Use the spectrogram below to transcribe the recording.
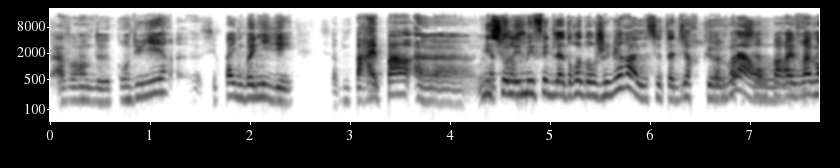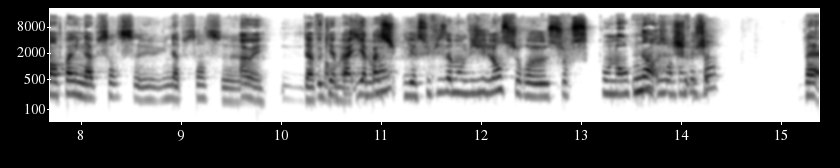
avant de conduire, ce n'est pas une bonne idée ça me paraît pas. Euh, mais sur les méfaits de la drogue en général, c'est-à-dire que ça, voilà, ça me paraît vraiment pas une absence, une absence euh, ah d'information. Il y, a suffisamment de vigilance sur euh, sur ce qu'on encourt non, quand je, on fait ça? Bah,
